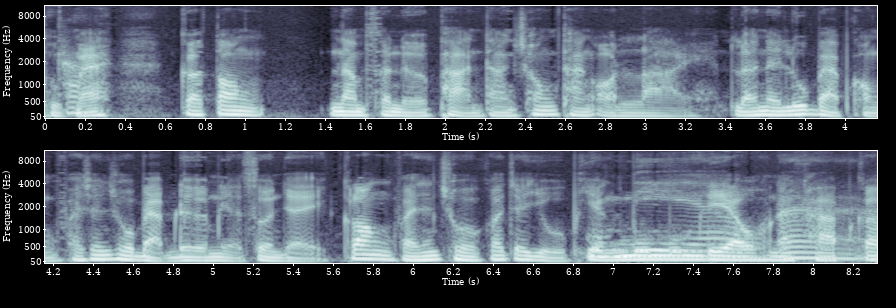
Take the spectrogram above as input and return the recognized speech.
ถูกไหมค่ะก็ต้อง นำเสนอผ่านทางช่องทางออนไลน์ แล้วในรูปแบบของแฟชั่นโชว์แบบเดิมเนี่ยส่วนใหญ่กล้องแฟชั่นโชว์ก็จะอยู่เพียงมุมมุมเดียวนะครับอ่าก็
